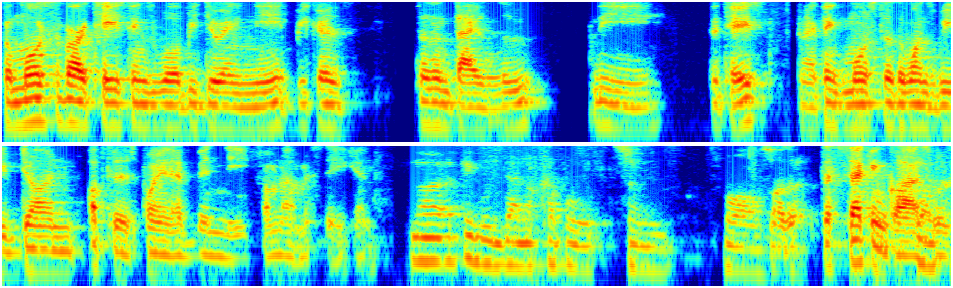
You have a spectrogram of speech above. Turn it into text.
So most of our tastings will be doing neat because it doesn't dilute the the taste. And I think most of the ones we've done up to this point have been neat, if I'm not mistaken. No, I think we've done a couple with some balls. Well, the, the second glass was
